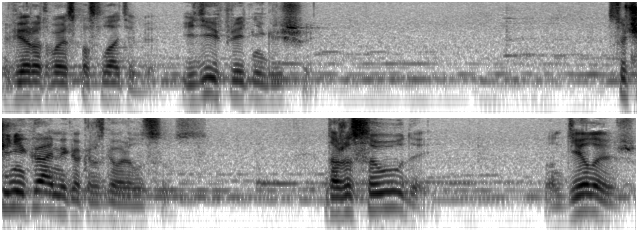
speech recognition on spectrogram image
вера твоя спасла тебя, иди и впредь не греши. С учениками, как разговаривал Иисус, даже с Иудой. Он делаешь,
